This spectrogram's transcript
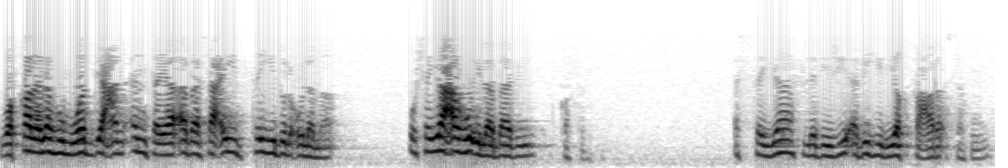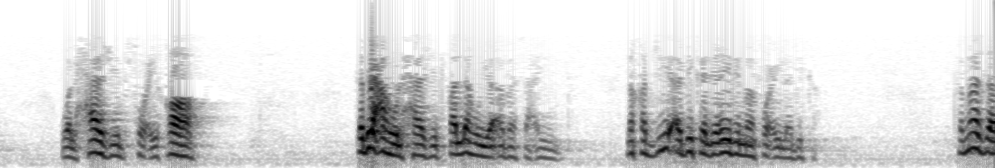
وقال له مودعا أنت يا أبا سعيد سيد العلماء. وشيعه إلى باب قصره. السياف الذي جيء به ليقطع رأسه. والحاجب صعقاه. تبعه الحاجب قال له يا أبا سعيد لقد جيء بك لغير ما فعل بك. فماذا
